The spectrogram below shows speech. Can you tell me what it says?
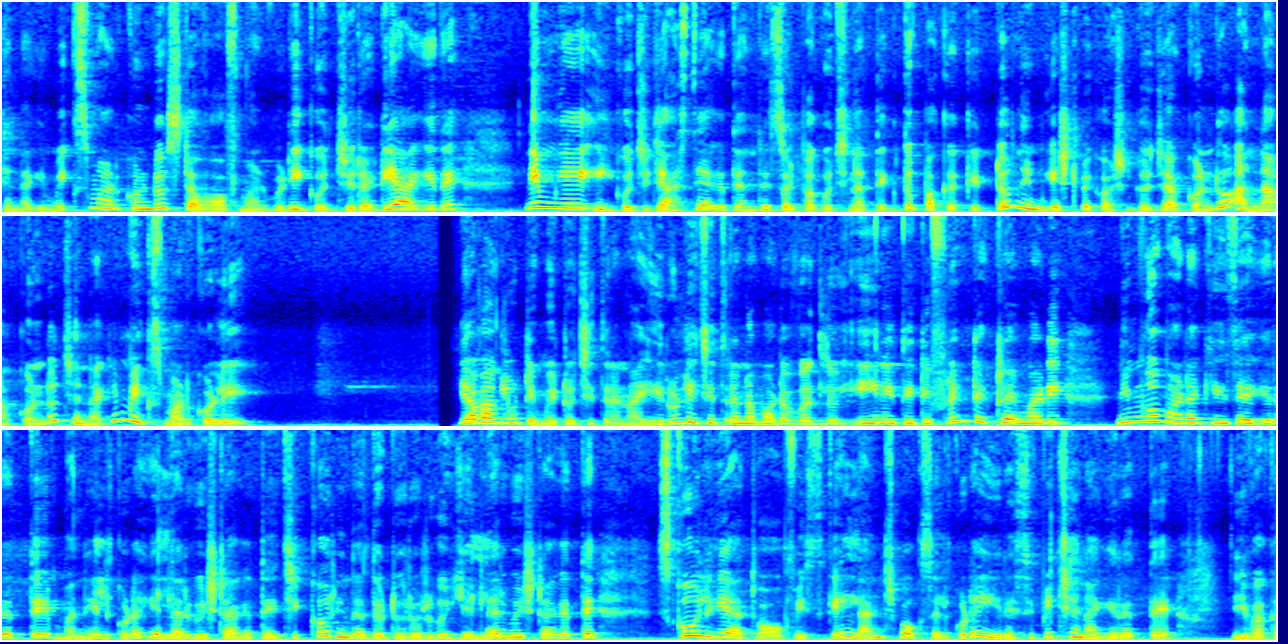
ಚೆನ್ನಾಗಿ ಮಿಕ್ಸ್ ಮಾಡಿಕೊಂಡು ಸ್ಟವ್ ಆಫ್ ಮಾಡಿಬಿಡಿ. ಗೊಜ್ಜು ರೆಡಿ ಆಗಿದೆ. ನಿಮಗೆ ಈ ಗೊಜ್ಜು ಜಾಸ್ತಿ ಆಗುತ್ತೆ ಅಂದರೆ ಸ್ವಲ್ಪ ಗೊಜ್ಜನ್ನ ತೆಗೆದು ಪಕ್ಕಕ್ಕಿಟ್ಟು ನಿಮ್ಗೆ ಎಷ್ಟು ಬೇಕೋ ಅಷ್ಟು ಗೊಜ್ಜು ಹಾಕ್ಕೊಂಡು, ಅನ್ನ ಹಾಕ್ಕೊಂಡು ಚೆನ್ನಾಗಿ ಮಿಕ್ಸ್ ಮಾಡ್ಕೊಳ್ಳಿ. ಯಾವಾಗಲೂ ಟೊಮೆಟೊ ಚಿತ್ರಾನ್ನ, ಈರುಳ್ಳಿ ಚಿತ್ರಾನ್ನ ಮಾಡೋ ಬದಲು ಈ ರೀತಿ ಡಿಫ್ರೆಂಟಾಗಿ ಟ್ರೈ ಮಾಡಿ. ನಿಮಗೂ ಮಾಡೋಕ್ಕೆ ಈಸಿಯಾಗಿರುತ್ತೆ ಮನೇಲಿ ಕೂಡ ಎಲ್ಲರಿಗೂ ಇಷ್ಟ ಆಗುತ್ತೆ. ಚಿಕ್ಕವರಿಂದ ದೊಡ್ಡವರವರೆಗೂ ಎಲ್ಲರಿಗೂ ಇಷ್ಟ ಆಗುತ್ತೆ. ಸ್ಕೂಲ್ಗೆ ಅಥವಾ ಆಫೀಸ್ಗೆ ಲಂಚ್ ಬಾಕ್ಸಲ್ಲಿ ಕೂಡ ಈ ರೆಸಿಪಿ ಚೆನ್ನಾಗಿರುತ್ತೆ. ಇವಾಗ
